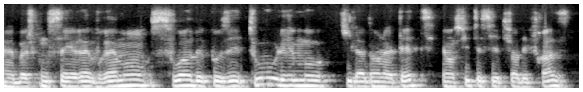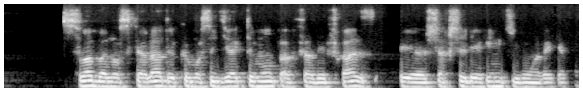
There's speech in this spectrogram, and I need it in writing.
euh, bah, je conseillerais vraiment soit de poser tous les mots qu'il a dans la tête et ensuite essayer de faire des phrases, soit bah, dans ce cas-là de commencer directement par faire des phrases et euh, chercher les rimes qui vont avec après.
